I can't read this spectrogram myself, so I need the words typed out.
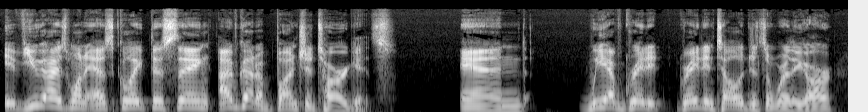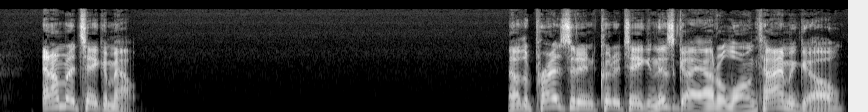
if you guys want to escalate this thing, I've got a bunch of targets and we have great great intelligence on where they are, and I'm going to take them out. Now, the president could have taken this guy out a long time ago.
